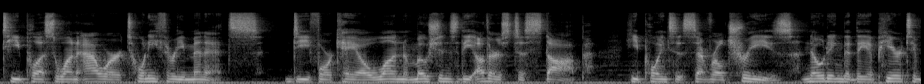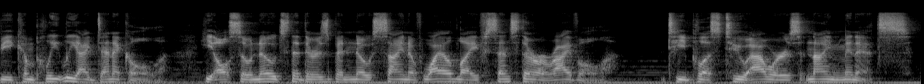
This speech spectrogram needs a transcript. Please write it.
T plus 1 hour 23 minutes. D4KO1 motions the others to stop. He points at several trees, noting that they appear to be completely identical. He also notes that there has been no sign of wildlife since their arrival. T plus 2 hours, 9 minutes.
